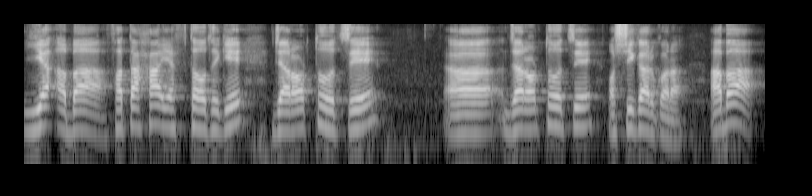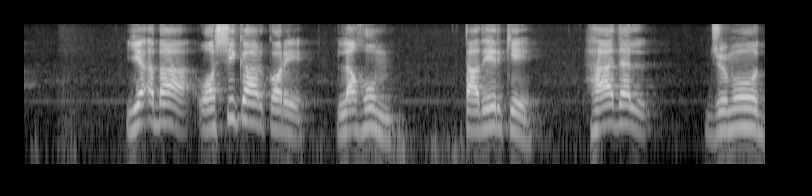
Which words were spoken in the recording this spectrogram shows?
ইয়া আবা, ফাতাহা ইয়াফতাহ থেকে, যার অর্থ হচ্ছে যার অর্থ হচ্ছে অস্বীকার করা। আবা ইয়া আবা, অস্বীকার করে লাহুম তাদেরকে, হাদাল জুমুদ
